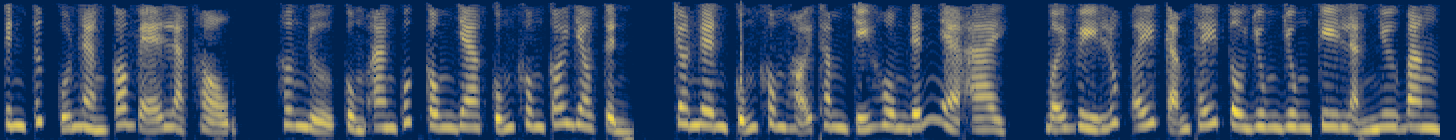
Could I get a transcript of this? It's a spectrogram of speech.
tin tức của nàng có vẻ lạc hậu, hơn nữa cùng An Quốc Công gia cũng không có giao tình, cho nên cũng không hỏi thăm chỉ hôn đến nhà ai, bởi vì lúc ấy cảm thấy Tô Dung Dung kia lạnh như băng,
